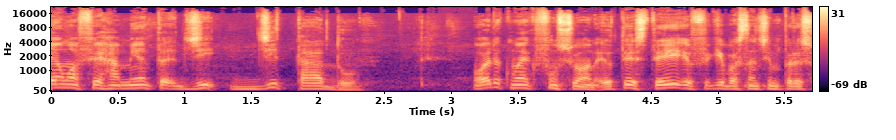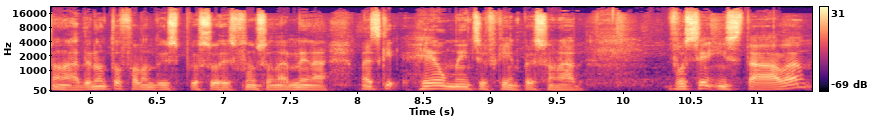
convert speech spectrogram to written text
é uma ferramenta de ditado. Olha como é que funciona. Eu testei, eu fiquei bastante impressionado. Eu não estou falando isso porque eu sou funcionário nem nada, mas que realmente eu fiquei impressionado. Você instala,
